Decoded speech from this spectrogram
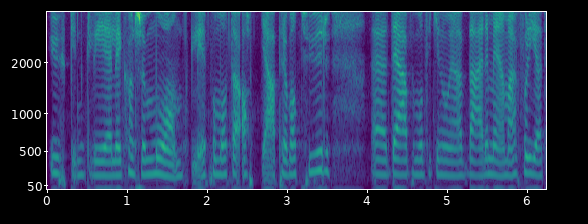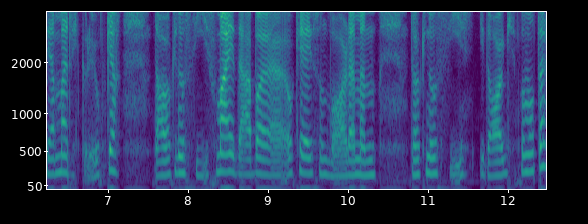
ukentlig eller kanskje månedlig, på en måte, at jeg er prematur. Eh, det er på en måte ikke noe jeg bærer med meg, fordi at jeg merker det jo ikke. Det har jo ikke noe å si for meg. Det er bare OK, sånn var det, men det har ikke noe å si i dag, på en måte.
